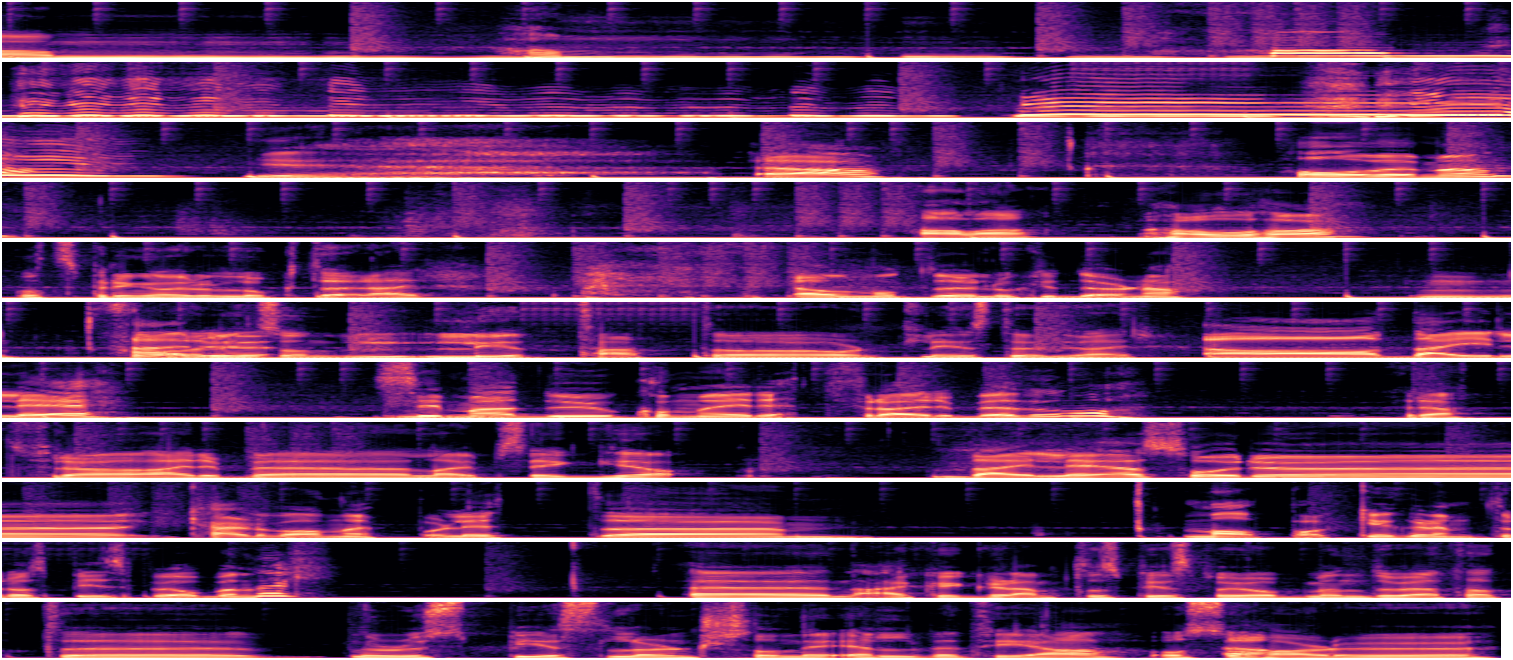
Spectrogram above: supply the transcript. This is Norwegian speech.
Ham. Ham. Ham. Ja. Hallo, Vemund. Halla. Halla. Måtte springe og lukke døra her. Ja, du måtte lukke døren, ja. Mm. Få det du- litt sånn lydtett og ordentlig i studio her. Ja, deilig. Si meg, du kommer rett fra arbeid, du nå? Rett fra RB Leipzig, ja. Deilig. Jeg så du eh, kalva nedpå litt uh, matpakke. Glemte du å spise på jobben, eller? Uh, nei, jeg har ikke glemt å spise på jobb, men du vet at uh, når du spiser lunsj sånn i ellevetida, og så Ja. har du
